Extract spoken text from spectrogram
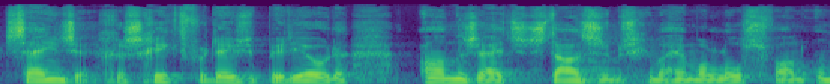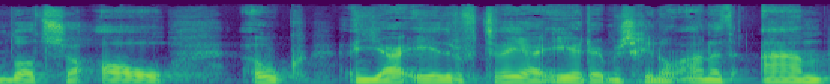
zijn ze geschikt voor deze periode, anderzijds staan ze er misschien wel helemaal los van, omdat ze al ook een jaar eerder of twee jaar eerder misschien al aan het, aan,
